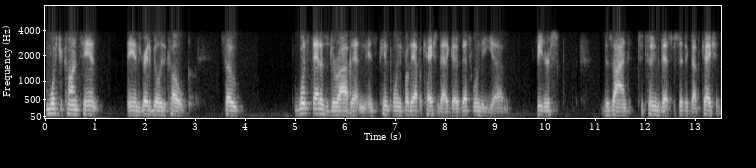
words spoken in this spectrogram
moisture content, and the great ability to cold. So once that is derived that and, and pinpointed for the application data goes, that's when the uh, feeder's designed to tune to that specific application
